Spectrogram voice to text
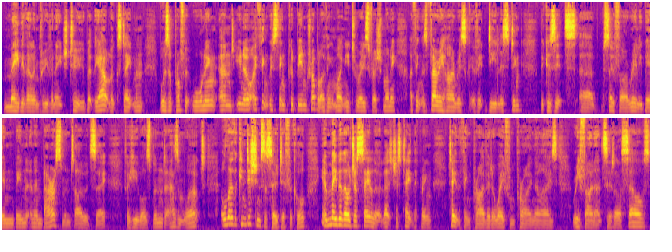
maybe they'll improve in H2. But the outlook statement was a profit warning, and you know, I think this thing could be in trouble. I think it might need to raise fresh money. I think there's very high risk of it delisting because it's uh, so far really been been an embarrassment, I would say, for Hugh Osmond. It hasn't worked. Although the conditions are so difficult, you know, maybe they'll just say, look, let's just take the thing, take the thing private, away from prying eyes, refinance it ourselves,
